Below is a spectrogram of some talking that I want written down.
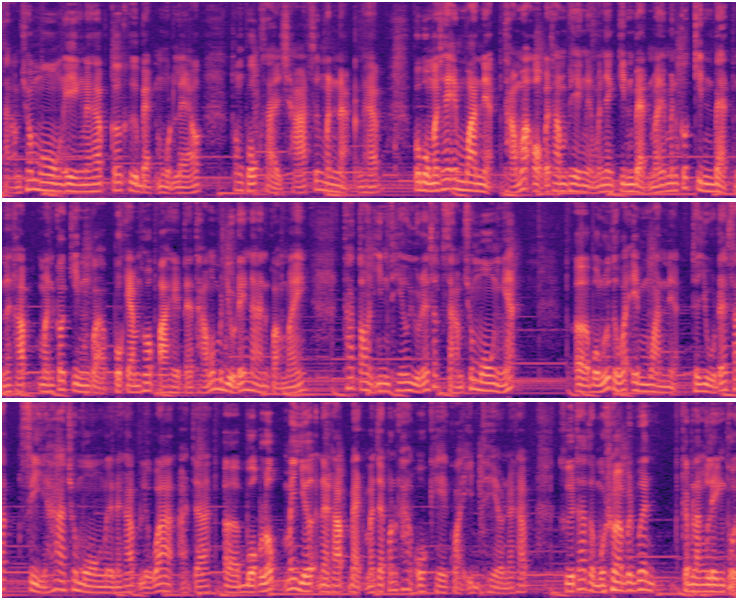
2-3 ชั่วโมงเองนะครับ ก็คือแบตหมดแล้วต้องพกสายชาร์จซึ่งมันหนักนะครับ พอผมมาใช้ M1 เนี่ย ถามว่าออกไปทำเพลงเนี่ย มันยังกินแบตไหมมันก็กินแบตนะครับ มันก็กินกว่าโปรแกรมทั่วไป แต่ถามว่ามันอยู่ได้นานกว่าไหมถ้าตอน Intel อยู่ได้สัก 3 ชั่วโมงอย่างเงี้ย เออผมรู้สึกว่า M1 เนี่ยจะอยู่ได้สัก 4-5 ชั่วโมงเลยนะครับ หรือว่าอาจจะเออบวกลบไม่เยอะนะครับ แบตมันจะค่อนข้างโอเคกว่า Intel นะครับ คือถ้าสมมุติว่าเพื่อนๆกำลังเลงตัว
